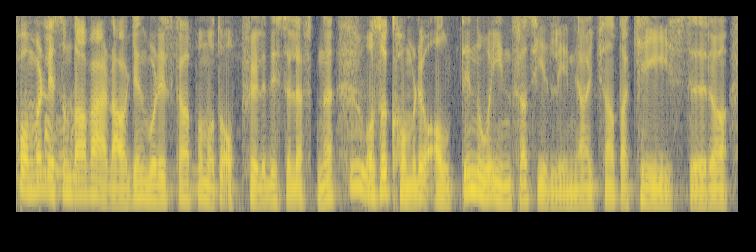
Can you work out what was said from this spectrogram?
kommer liksom da hverdagen hvor de skal på en måte oppfylle disse løftene. Mm. Og så kommer det jo alltid noe inn fra sidelinja. ikke sant? Av kriser og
